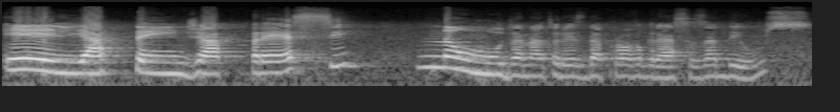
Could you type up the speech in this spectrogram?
Ele atende a prece, não muda a natureza da prova, graças a Deus.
